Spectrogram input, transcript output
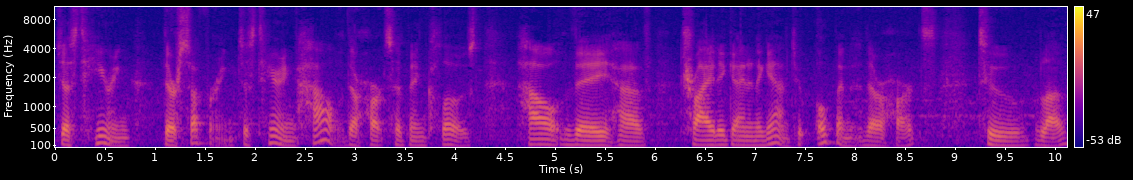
just hearing their suffering, just hearing how their hearts have been closed, how they have tried again and again to open their hearts to love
